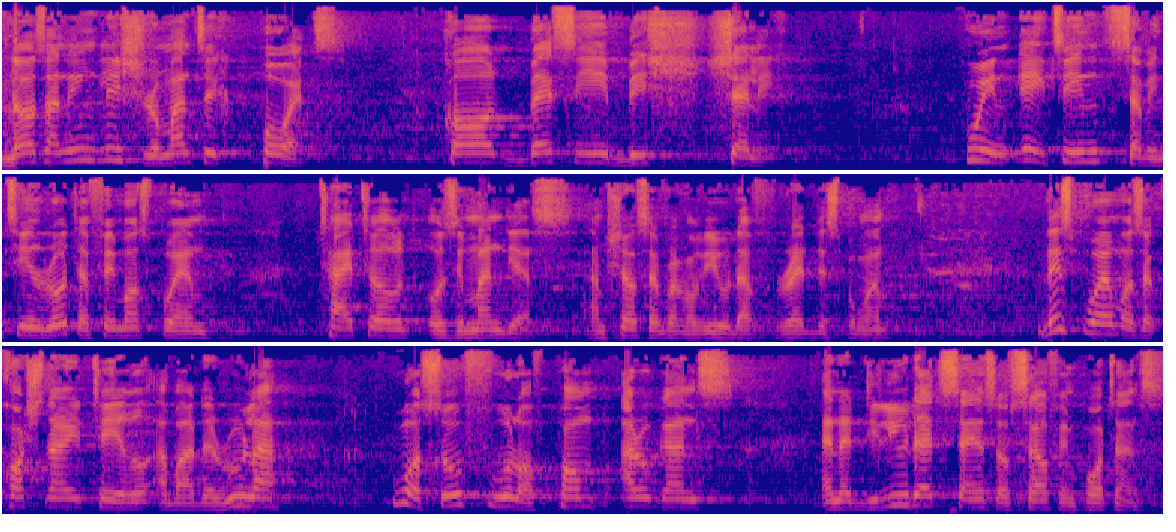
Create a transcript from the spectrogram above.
There was an English romantic poet called Percy Bysshe Shelley, who in 1817 wrote a famous poem titled Ozymandias. I'm sure several of you would have read this poem. This poem was a cautionary tale about a ruler who was so full of pomp, arrogance, and a deluded sense of self importance.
